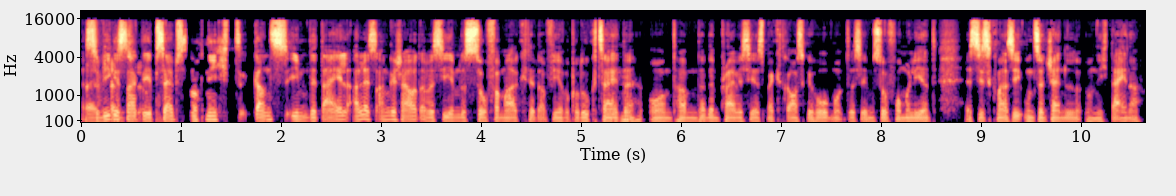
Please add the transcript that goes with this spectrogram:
Also wie gesagt, ich habe selbst noch nicht ganz im Detail alles angeschaut, aber sie haben das so vermarktet auf ihrer Produktseite Mhm. und haben da den Privacy-Aspekt rausgehoben und das eben so formuliert, es ist quasi unser Channel und nicht deiner.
